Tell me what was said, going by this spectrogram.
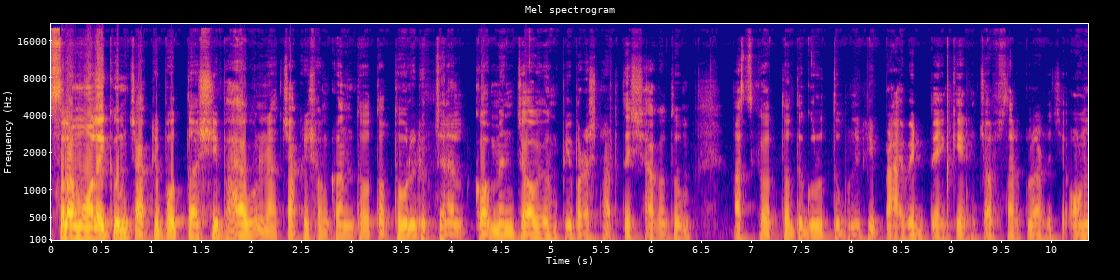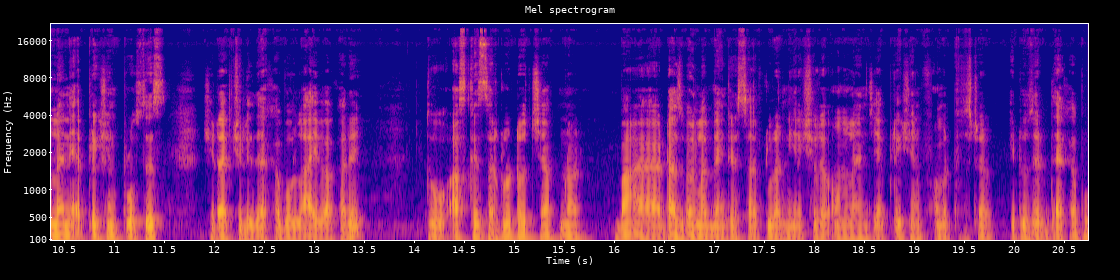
আসসালামু আলাইকুম, চাকরি প্রত্যাশী ভাই বোনেরা, চাকরি সংক্রান্ত তথ্য ইউটিউব চ্যানেল গভর্নমেন্ট জব এবং প্রিপারেশন আপনাদের স্বাগতম। আজকে অত্যন্ত গুরুত্বপূর্ণ একটি প্রাইভেট ব্যাংকের জব সার্কুলার যে অনলাইন অ্যাপ্লিকেশন প্রসেস সেটা অ্যাকচুয়ালি দেখাবো লাইভ আকারে। তো আজকের সার্কুলারটা হচ্ছে আপনার ডাচ বাংলা ব্যাংকের সার্কুলার নিয়ে অ্যাকচুয়ালি অনলাইন যে অ্যাপ্লিকেশন ফর্মের প্রসেসটা এ টু জেড দেখাবো।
